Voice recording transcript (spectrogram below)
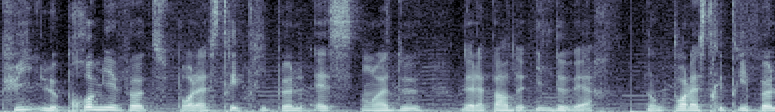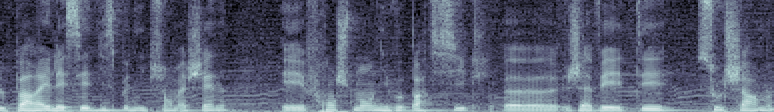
puis le premier vote pour la Street Triple S en A2 de la part de Hildevert. Donc pour la Street Triple pareil l'essai est disponible sur ma chaîne et franchement niveau partie cycle euh, j'avais été sous le charme.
